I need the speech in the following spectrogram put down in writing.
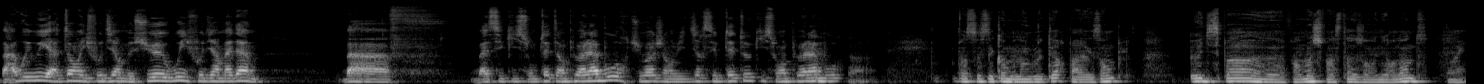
bah oui, oui, attends, il faut dire monsieur, oui, il faut dire madame. Bah, bah c'est qu'ils sont peut-être un peu à la bourre, tu vois. J'ai envie de dire, c'est peut-être eux qui sont un peu à la bourre. Parce que c'est comme en Angleterre, par exemple. Eux, ils disent pas. euh, Enfin, moi, j'ai fait un stage en Irlande. Ouais.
